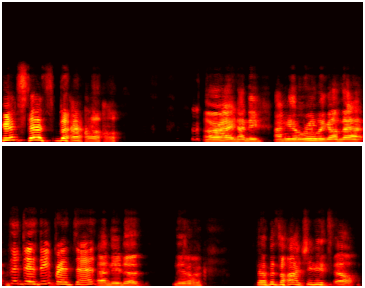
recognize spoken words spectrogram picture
Princess Belle. All right, I need I need a ruling on that. The Disney princess. I need a need a Stefan's on. She needs help.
